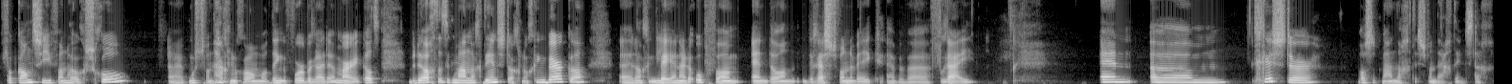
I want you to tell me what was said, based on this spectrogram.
vakantie van hogeschool. Uh, ik moest vandaag nog wat dingen voorbereiden. Maar ik had bedacht dat ik maandag, dinsdag nog ging werken. Uh, dan ging Lea naar de opvang. En dan de rest van de week hebben we vrij. En um, gisteren was het maandag, het is vandaag dinsdag.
